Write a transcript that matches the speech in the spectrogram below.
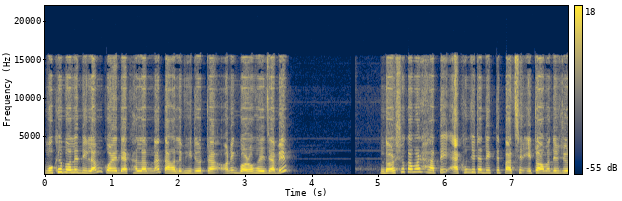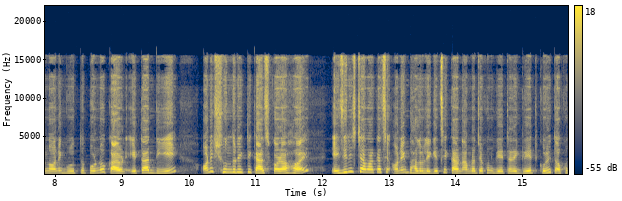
মুখে বলে দিলাম, করে দেখালাম না, তাহলে ভিডিওটা অনেক বড় হয়ে যাবে। দর্শক আমার হাতে এখন যেটা দেখতে পাচ্ছেন এটা আমাদের জন্য অনেক গুরুত্বপূর্ণ, কারণ এটা দিয়ে অনেক সুন্দর একটি কাজ করা হয়। এই জিনিসটা আমার কাছে অনেক ভালো লেগেছে, কারণ আমরা যখন গ্রেটারে গ্রেট করি, তখন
